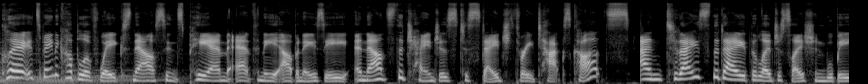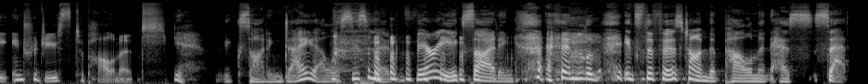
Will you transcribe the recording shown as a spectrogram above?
Claire, it's been a couple of weeks now since PM Anthony Albanese announced the changes to stage three tax cuts, and today's the day the legislation will be introduced to Parliament. Yeah, exciting day, Alice, isn't it? Very exciting. And look, it's the first time that Parliament has sat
